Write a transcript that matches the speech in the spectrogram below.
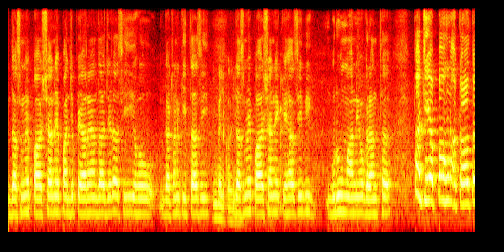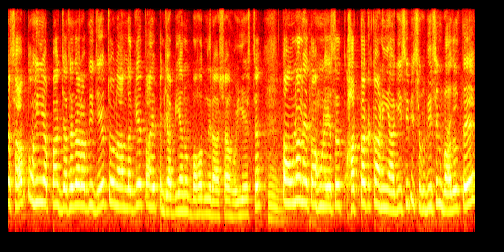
ਦਸਵੇਂ ਪਾਤਸ਼ਾਹ ਨੇ ਪੰਜ ਪਿਆਰਿਆਂ ਦਾ ਜਿਹੜਾ ਸੀ ਉਹ ਗਠਨ ਕੀਤਾ ਸੀ। ਬਿਲਕੁਲ ਦਸਵੇਂ ਪਾਤਸ਼ਾਹ ਨੇ ਕਿਹਾ ਸੀ ਵੀ ਗੁਰੂ ਮਾਨਿਓ ਗ੍ਰੰਥ। ਤਾਂ ਜੇ ਆਪਾਂ ਹੁਣ ਅਕਾਲ ਤਖਤ ਸਾਹਿਬ ਤੋਂ ਹੀ ਆਪਾਂ ਜਥੇਦਾਰ ਆਪਦੀ ਜੇਬ ਚੋਂ ਲਾਉਣ ਲੱਗੇ ਤਾਂ ਇਹ ਪੰਜਾਬੀਆਂ ਨੂੰ ਬਹੁਤ ਨਿਰਾਸ਼ਾ ਹੋਈ ਇਸ 'ਚ। ਤਾਂ ਉਹਨਾਂ ਨੇ ਤਾਂ ਹੁਣ ਇਸ ਹੱਦ ਤੱਕ ਕਹਾਣੀ ਆ ਗਈ ਸੀ ਵੀ ਸੁਖਬੀਰ ਸਿੰਘ ਬਾਦਲ ਤੇ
